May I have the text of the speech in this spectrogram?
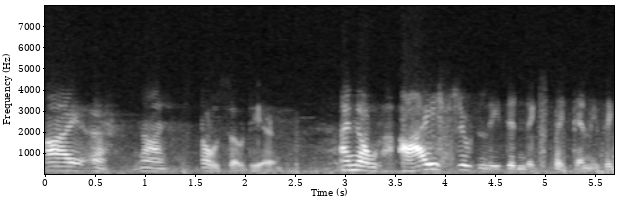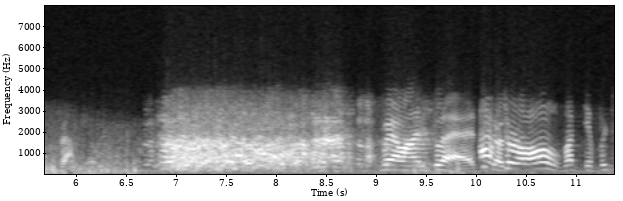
I, uh, I suppose so, dear. I know I certainly didn't expect anything from you. Well, I'm glad. After all, what difference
